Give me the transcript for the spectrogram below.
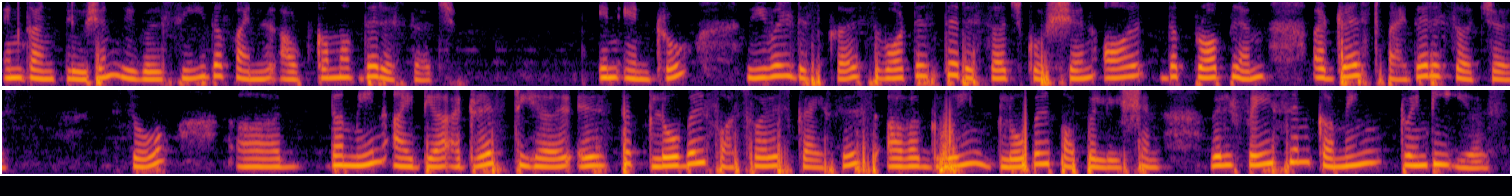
in conclusion, we will see the final outcome of the research. In intro, we will discuss what is the research question or the problem addressed by the researchers. So, uh, the main idea addressed here is the global phosphorus crisis our growing global population will face in coming 20 years.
